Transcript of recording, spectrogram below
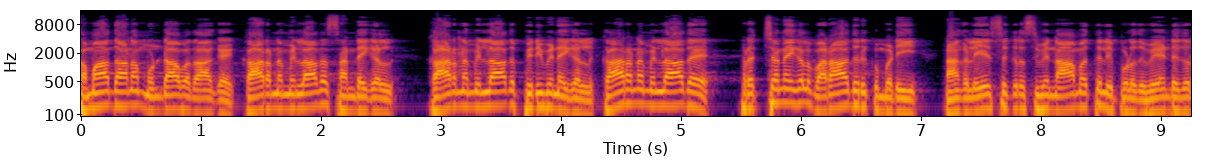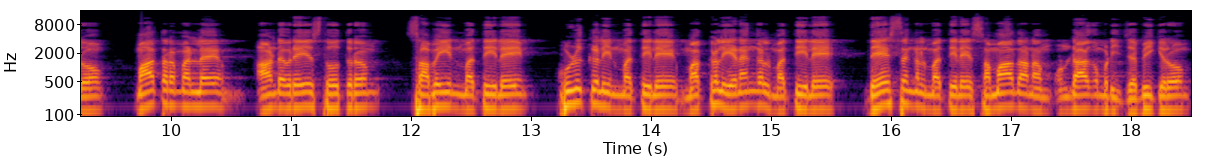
சமாதானம் உண்டாவதாக காரணமில்லாத சண்டைகள் காரணமில்லாத பிரிவினைகள் காரணமில்லாத பிரச்சனைகள் வராதிருக்கும்படி நாங்கள் இயேசு கிறிஸ்துவின் நாமத்தில் இப்பொழுது வேண்டுகிறோம். மாத்திரமல்ல ஆண்டவரே ஸ்தோத்திரம். சபையின் மத்தியிலே குழுக்களின் மத்தியிலே மக்கள் இனங்கள் மத்தியிலே தேசங்கள் மத்தியிலே சமாதானம் உண்டாகும்படி ஜபிக்கிறோம்.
